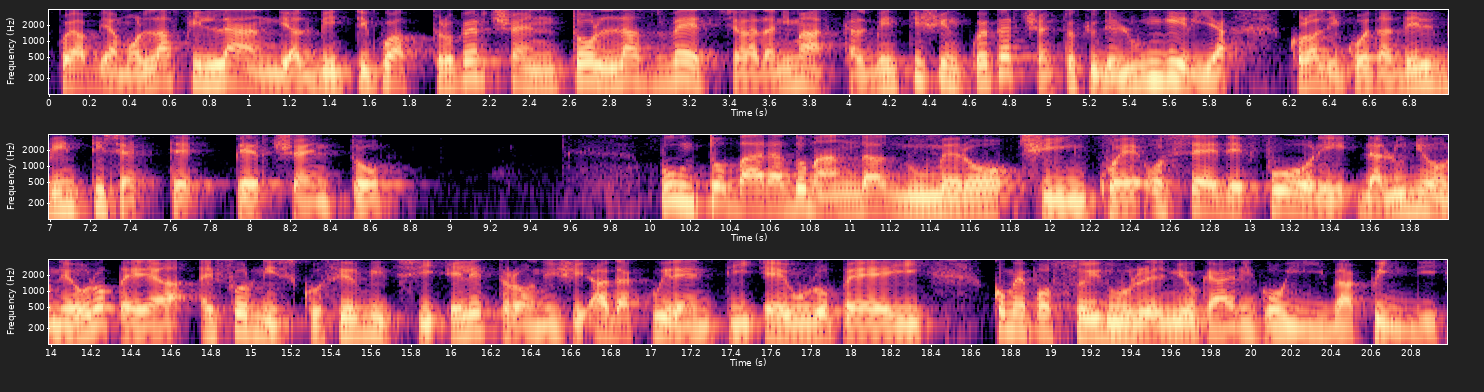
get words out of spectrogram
poi abbiamo la Finlandia al 24%, la Svezia, la Danimarca al 25%, chiude l'Ungheria con l'aliquota del 27%. Punto barra domanda numero 5. Ho sede fuori dall'Unione Europea e fornisco servizi elettronici ad acquirenti europei. Come posso ridurre il mio carico IVA? Quindi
